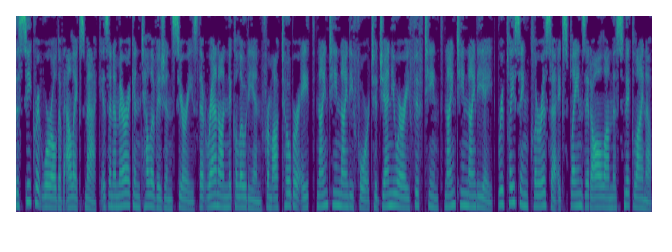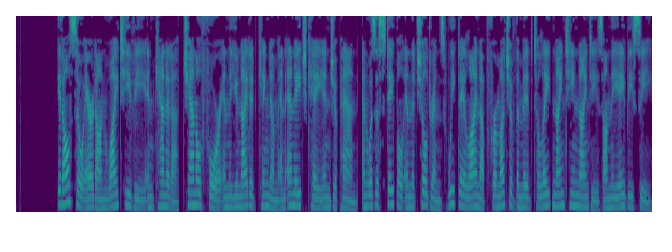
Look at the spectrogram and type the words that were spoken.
The Secret World of Alex Mack is an American television series that ran on Nickelodeon from October 8, 1994 to January 15, 1998, replacing Clarissa Explains It All on the SNICK lineup. It also aired on YTV in Canada, Channel 4 in the United Kingdom and NHK in Japan, and was a staple in the children's weekday lineup for much of the mid to late 1990s on the ABC.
